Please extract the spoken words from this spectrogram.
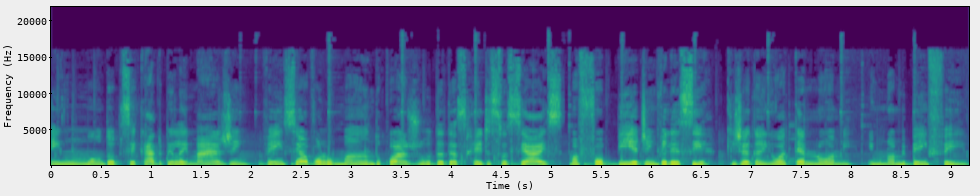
Em um mundo obcecado pela imagem, vem se avolumando com a ajuda das redes sociais uma fobia de envelhecer, que já ganhou até nome, e um nome bem feio:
